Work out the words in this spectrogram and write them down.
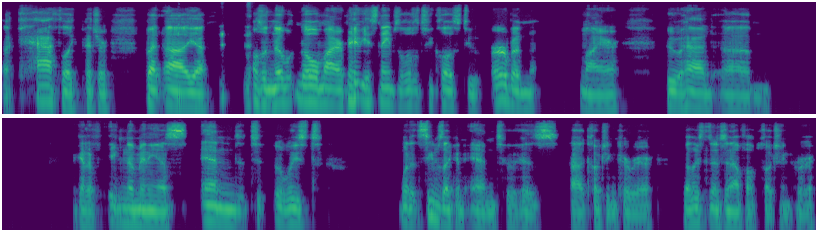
a Catholic pitcher. But uh, yeah, also Noble, Noble Meyer, maybe his name's a little too close to Urban Meyer, who had um, a kind of ignominious end to at least what it seems like an end to his uh, coaching career, at least in his NFL coaching career.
